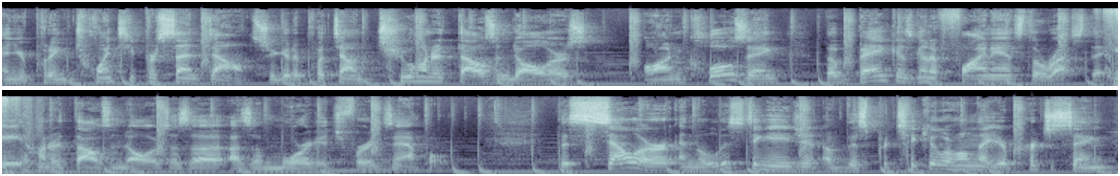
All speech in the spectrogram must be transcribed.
and you're putting 20% down. So you're gonna put down $200,000 on closing. The bank is gonna finance the rest, the $800,000 as a, as a mortgage, for example. the seller and the listing agent of this particular home that you're purchasing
